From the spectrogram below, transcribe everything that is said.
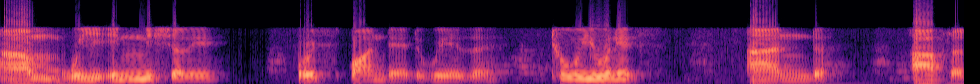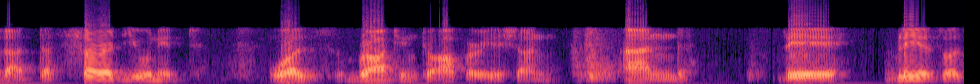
Um, we initially responded with two units and after that, the third unit was brought into operation and the blaze was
